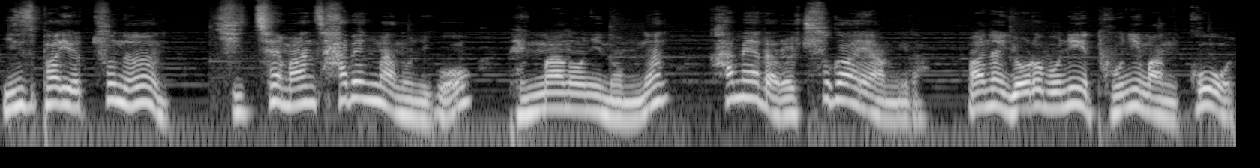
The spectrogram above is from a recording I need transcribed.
인스파이어 2는 기체만 400만 원이고 100만 원이 넘는 카메라를 추가해야 합니다. 만약 여러분이 돈이 많고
